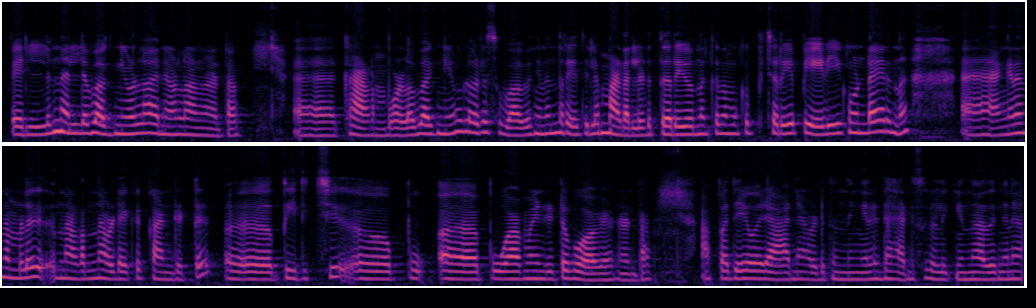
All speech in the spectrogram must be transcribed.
അപ്പോൾ എല്ലാം നല്ല ഭംഗിയുള്ള ആനകളാണ് കേട്ടോ. കാണുമ്പോൾ ഭംഗിയുള്ള ഒരു സ്വഭാവം ഇങ്ങനെ അറിയത്തില്ല. മടലെടുത്തെറിയോ എന്നൊക്കെ നമുക്ക് ചെറിയ പേടിയൊക്കെ ഉണ്ടായിരുന്നു. അങ്ങനെ നമ്മൾ നടന്ന് അവിടെയൊക്കെ കണ്ടിട്ട് തിരിച്ച് പോകാൻ വേണ്ടിയിട്ട് പോവാണ് കേട്ടോ. അപ്പോൾ അതേ ഒരു ആന അവിടെ നിന്ന് ഇങ്ങനെ ഡാൻസ് കളിക്കുന്നത് അതിങ്ങനെ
